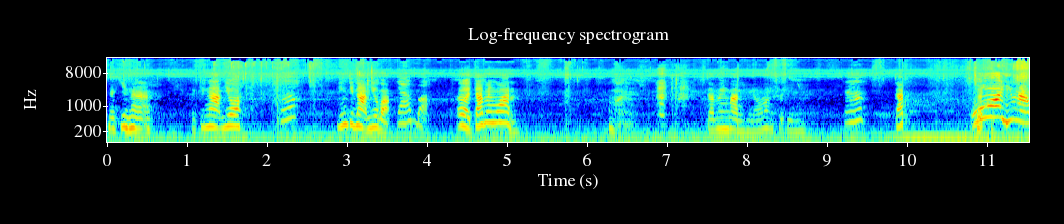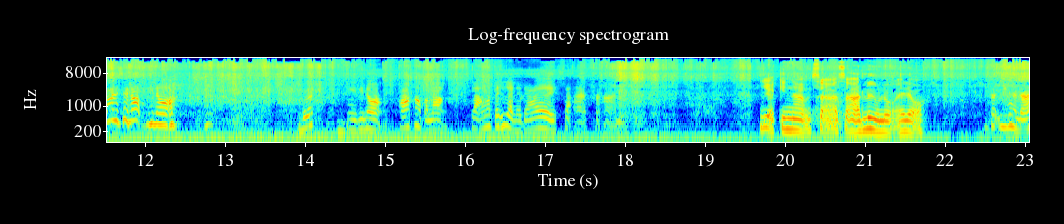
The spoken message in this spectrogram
อยากกินหาไปกินน้ำอยู่ยิงกินน้ำอยู่บ่เออจับแมงวันจับแมงวันพี่น้องลองซื้ออิงจับโอ้ยหิวน้ำมันเลยเนาะพี่น้องเบิดนี่พี่น้องพาเข้ากับล้าง ล้างมันไปเหือนได้เด้อสะอาดสะอาดเลยอยากกินน้ำสะอาดสะอาดลืมเลยไอ้เดี๋ยวจะอิงเห็นนะ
